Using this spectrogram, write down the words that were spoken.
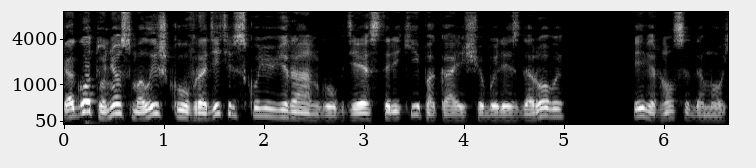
Когот унес малышку в родительскую верангу, где старики пока еще были здоровы, и вернулся домой.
